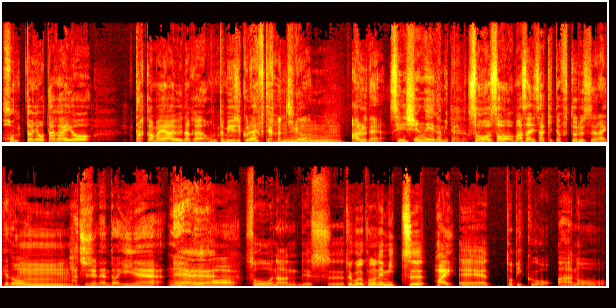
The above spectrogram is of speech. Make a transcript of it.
本当にお互いを高め合うなんか本当ミュージックライフって感じがあるね。青春映画みたいな、ね、そうそう。まさにさっき言ったフットルースじゃないけど80年代いいね。ねえ、はい、そうなんです。ということでこのね3つ、はい。えー、トピックをあの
